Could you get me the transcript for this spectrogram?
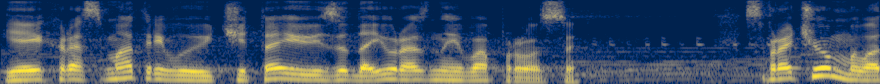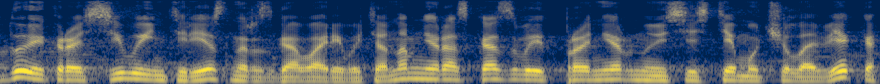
Я их рассматриваю, читаю и задаю разные вопросы. С врачом молодой и красиво интересно разговаривать. Она мне рассказывает про нервную систему человека,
